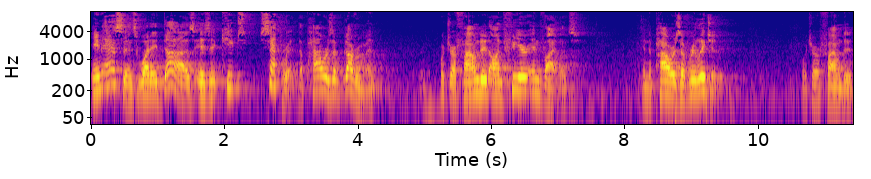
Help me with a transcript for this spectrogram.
In essence, what it does is it keeps separate the powers of government, which are founded on fear and violence, and the powers of religion, which are founded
